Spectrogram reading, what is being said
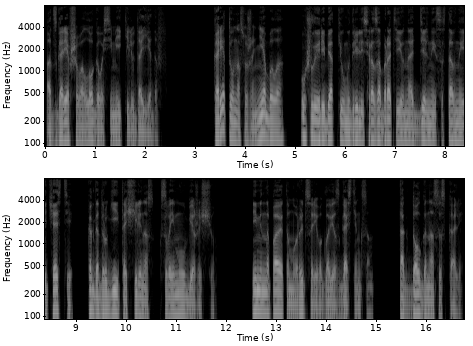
от сгоревшего логова семейки людоедов. Кареты у нас уже не было, ушлые ребятки умудрились разобрать ее на отдельные составные части, когда другие тащили нас к своему убежищу. Именно поэтому рыцари во главе с Гастингсом так долго нас искали.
